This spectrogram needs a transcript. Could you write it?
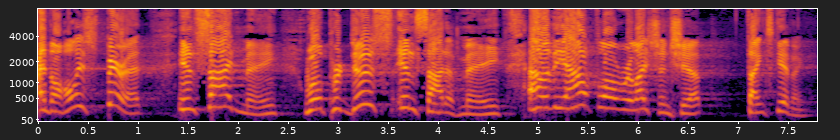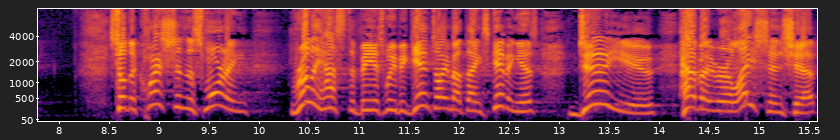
And the Holy Spirit inside me will produce inside of me, out of the outflow relationship, thanksgiving. So the question this morning really has to be as we begin talking about Thanksgiving is do you have a relationship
